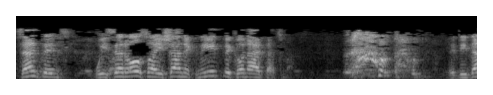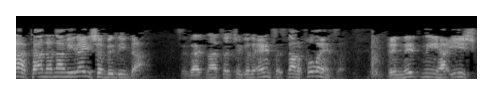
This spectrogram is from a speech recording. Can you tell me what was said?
sentence, we said also Aisha niknit v'kona tatzma. Reisha. So that's not such a good answer. It's not a full answer. Ha'ish.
